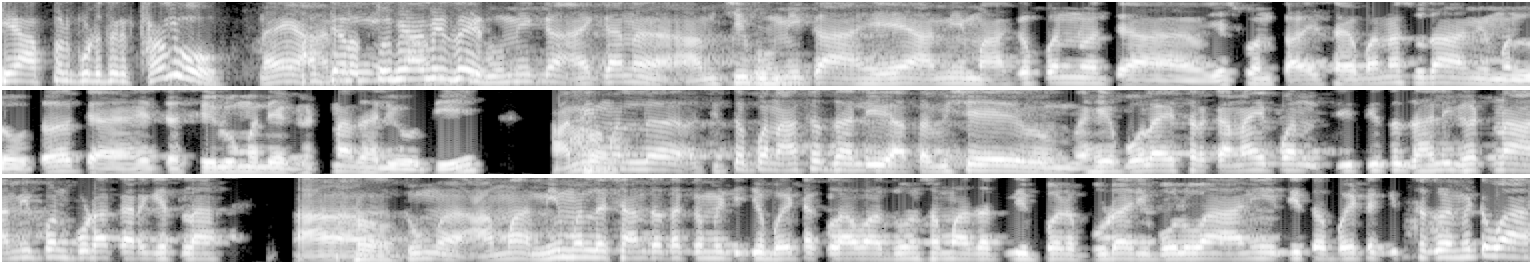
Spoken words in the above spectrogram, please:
हे आपण कुठेतरी थांबू. नाही आणि त्याला आम्ही- तुम्ही आमची आहेत भूमिका ऐका ना आमची भूमिका आहे आम्ही माग पण त्या यशवंत काळे साहेबांना सुद्धा आम्ही म्हणलं होतं त्या ह्याच्या सेलू मध्ये एक घटना झाली होती. आम्ही हो. म्हणलं तिथं पण असंच झाली आता विषय हे बोलायसारखा नाही पण ती- तिथं झाली घटना आम्ही पण पुढाकार घेतला. आ, हो. तुम आम्हा मी म्हणलं शांतता कमिटीची बैठक लावा दोन समाजातली प- पुढारी बोलवा आणि तिथं बैठकीत सगळं मिटवा.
